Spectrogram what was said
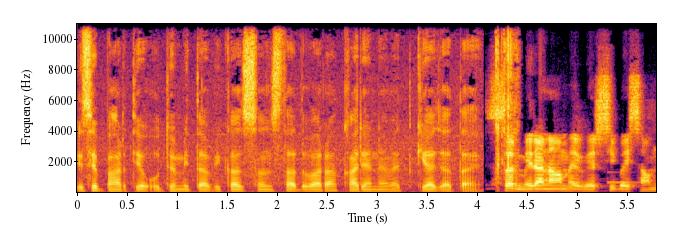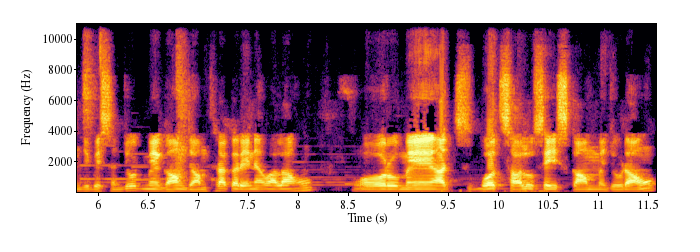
इसे भारतीय उद्यमिता विकास संस्था द्वारा कार्यान्वित किया जाता है। सर, मेरा नाम है वेरसी भाई सामजी भाई संजोत। मैं गाँव जामथरा का रहने वाला हूँ और मैं आज बहुत सालों से इस काम में जुड़ा हूँ।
